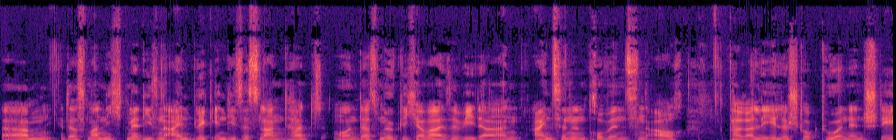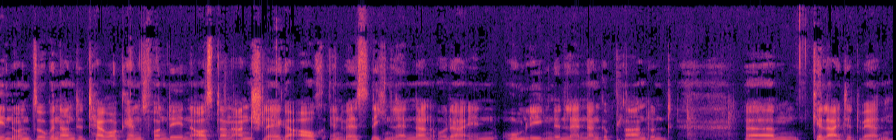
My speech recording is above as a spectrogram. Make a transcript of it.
ähm, dass man nicht mehr diesen Einblick in dieses Land hat und dass möglicherweise wieder an einzelnen Provinzen auch parallele Strukturen entstehen und sogenannte Terrorcamps, von denen aus dann Anschläge auch in westlichen Ländern oder in umliegenden Ländern geplant und ähm, geleitet werden.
